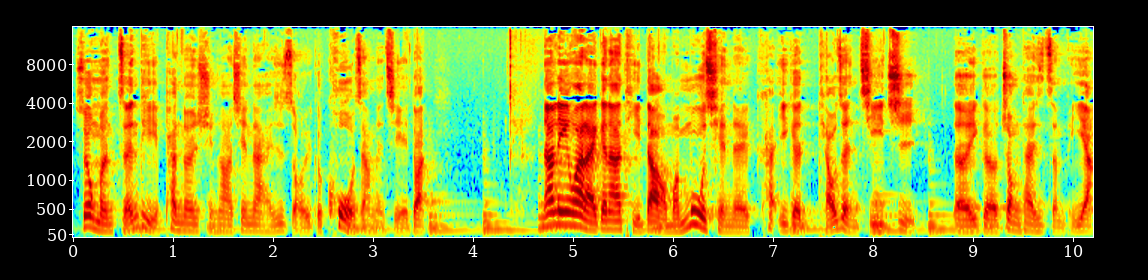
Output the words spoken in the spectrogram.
所以我们整体判断讯号现在还是走一个扩张的阶段。那另外来跟大家提到，我们目前的看一个调整机制的一个状态是怎么样？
